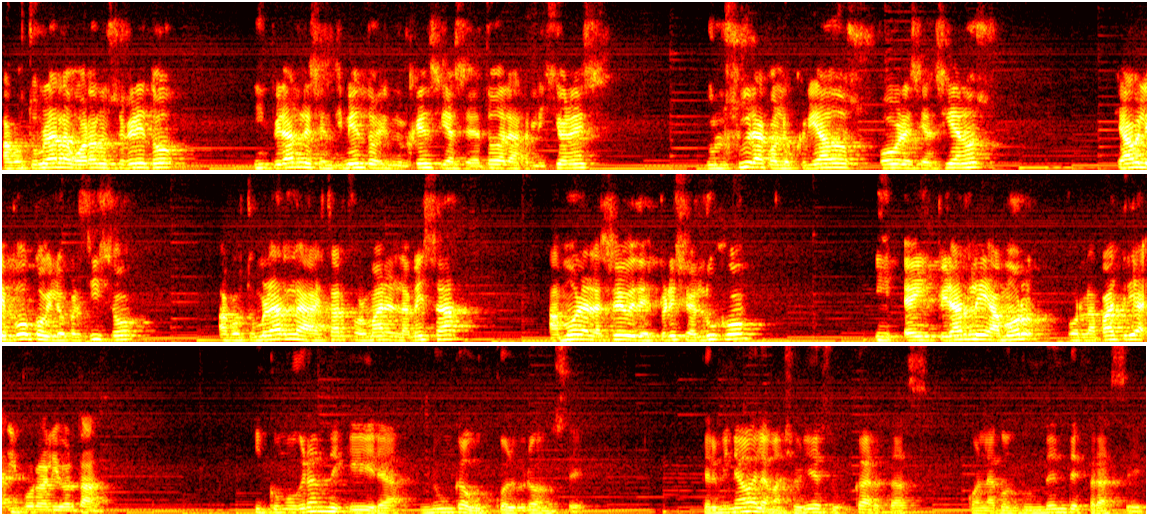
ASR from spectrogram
acostumbrar a guardar un secreto, inspirarle sentimientos de indulgencia hacia todas las religiones, dulzura con los criados, pobres y ancianos, que hable poco y lo preciso, acostumbrarla a estar formal en la mesa, amor al aseo y desprecio al lujo, e inspirarle amor por la patria y por la libertad. Y como grande que era, nunca buscó el bronce. Terminaba la mayoría de sus cartas con la contundente frase,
